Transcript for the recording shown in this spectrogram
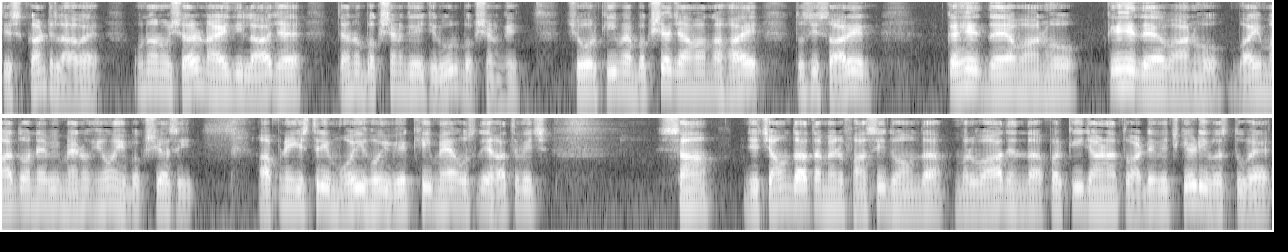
ਤਿਸ ਕੰਠ ਲਾਵੇ। ਉਹਨਾਂ ਨੂੰ ਸ਼ਰਨ ਆਏ ਦੀ ਲਾਜ ਹੈ, ਤੈਨੂੰ ਬਖਸ਼ਣਗੇ, ਜ਼ਰੂਰ ਬਖਸ਼ਣਗੇ। ਚੋਰ, ਕੀ ਮੈਂ ਬਖਸ਼ਿਆ ਜਾਵਾਂਗਾ? ਹਾਏ, ਤੁਸੀਂ ਸਾਰੇ ਕਹੇ ਦਇਆਵਾਨ ਹੋ, ਕਹੇ ਦਇਆਵਾਨ ਹੋ। ਭਾਈ ਮਾਧੋ ਨੇ ਵੀ ਮੈਨੂੰ ਇਉਂ ਹੀ ਬਖਸ਼ਿਆ ਸੀ, ਆਪਣੀ ਇਸਤਰੀ ਮੋਈ ਹੋਈ ਵੇਖੀ ਮੈਂ ਉਸ ਦੇ ਹੱਥ ਵਿੱਚ ਸਾਂ, ਜੇ ਚਾਹੁੰਦਾ ਤਾਂ ਮੈਨੂੰ ਫਾਂਸੀ ਦਵਾਉਂਦਾ, ਮਰਵਾ ਦਿੰਦਾ, ਪਰ ਕੀ ਜਾਣਾ ਤੁਹਾਡੇ ਵਿੱਚ ਕਿਹੜੀ ਵਸਤੂ ਹੈ?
